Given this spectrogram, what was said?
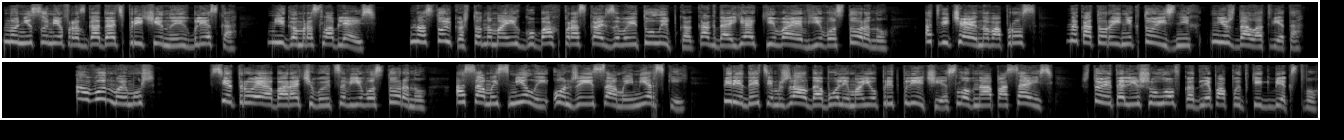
Но не сумев разгадать причину их блеска, мигом расслабляюсь. Настолько, что на моих губах проскальзывает улыбка, когда я, кивая в его сторону, отвечаю на вопрос, на который никто из них не ждал ответа. «А вон мой муж!» Все трое оборачиваются в его сторону, а самый смелый, он же и самый мерзкий, перед этим жал до боли мое предплечье, словно опасаясь, что это лишь уловка для попытки к бегству.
